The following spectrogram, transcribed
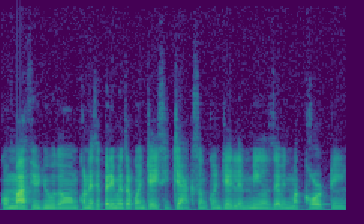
Con Matthew Judon, con ese perímetro con JC Jackson, con Jalen Mills, Devin McCourty.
